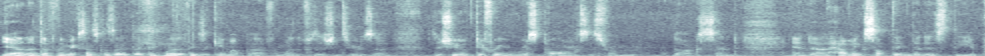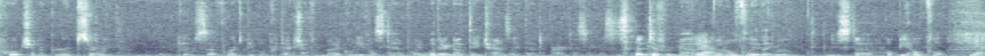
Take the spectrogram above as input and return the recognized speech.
Yeah, that definitely makes sense because I, I think one of the things that came up uh, from one of the physicians here is uh, the issue of differing risk tolerances from docs and and uh, having something that is the approach of a group certainly gives affords people protection from a medical legal standpoint. Whether or not they translate that to practice, I guess, is a different matter. Yeah. But hopefully, that will at least uh, help be helpful. Yeah.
